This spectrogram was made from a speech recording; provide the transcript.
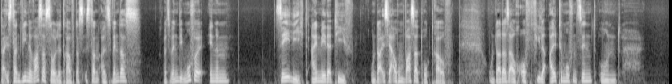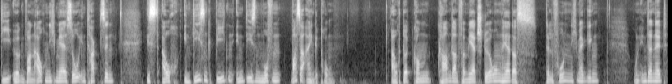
Da ist dann wie eine Wassersäule drauf. Das ist dann, als wenn das, als wenn die Muffe in einem See liegt, ein Meter tief. Und da ist ja auch ein Wasserdruck drauf. Und da das auch oft viele alte Muffen sind und die irgendwann auch nicht mehr so intakt sind, ist auch in diesen Gebieten, in diesen Muffen Wasser eingedrungen. Auch dort kom, kam dann vermehrt Störungen her, dass Telefon nicht mehr ging und Internet.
